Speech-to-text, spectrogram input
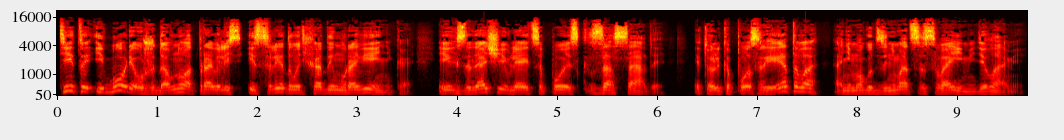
Тита и Боря уже давно отправились исследовать ходы муравейника. Их задачей является поиск засады. И только после этого они могут заниматься своими делами.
